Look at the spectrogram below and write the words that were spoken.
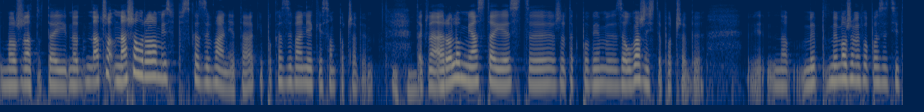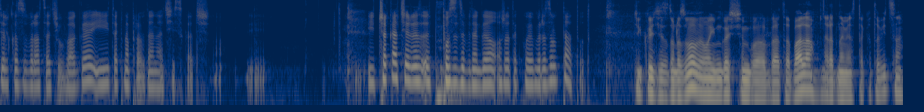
Można tutaj, no, naszą, naszą rolą jest wskazywanie, tak, i pokazywanie, jakie są potrzeby. Mhm. Także a rolą miasta jest, y, że tak powiem, zauważyć te potrzeby. No, my, my możemy w opozycji tylko zwracać uwagę i tak naprawdę naciskać. No. I, I czekać pozytywnego, że tak powiem, rezultatu. Dziękuję Ci za tę rozmowę. Moim gościem była Beata Bala, radna miasta Katowice.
